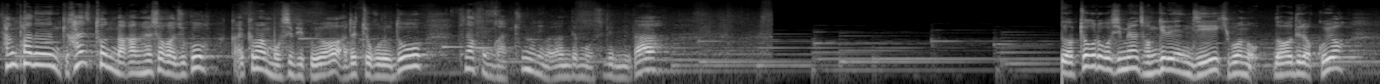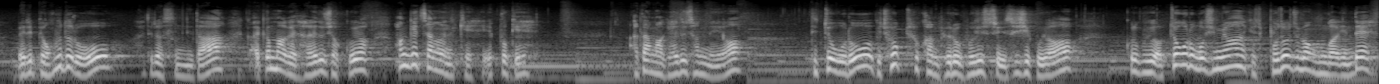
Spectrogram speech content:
상판은 한스톤 마감하셔가지고 깔끔한 모습이고요. 아래쪽으로도 수납 공간 충분히 마련된 모습입니다. 그 옆쪽으로 보시면 전기레인지 기본 넣어드렸고요. 메리평 후드로 해드렸습니다. 깔끔하게 잘 해두셨고요. 환기창은 이렇게 예쁘게 아담하게 해두셨네요. 뒤쪽으로 이렇게 초록초록한 뷰를 보실 수 있으시고요. 그리고 옆쪽으로 보시면 이렇게 보조 주방 공간인데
